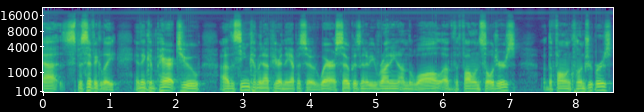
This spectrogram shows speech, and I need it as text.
uh, specifically, and then compare it to uh, the scene coming up here in the episode where Ahsoka is going to be running on the wall of the fallen soldiers, the fallen clone troopers,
